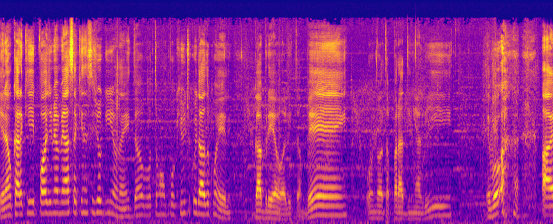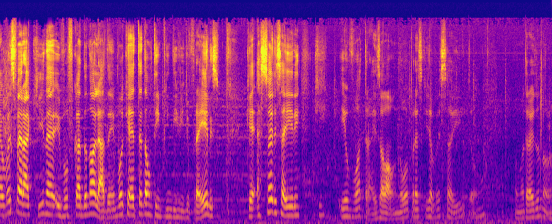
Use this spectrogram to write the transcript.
ele é um cara que pode me ameaçar aqui nesse joguinho, né? Então eu vou tomar um pouquinho de cuidado com ele. O Gabriel ali também. O Noah tá paradinho ali. Eu vou... ah, eu vou esperar aqui, né? E vou ficar dando olhada. Eu vou até dar um tempinho de vídeo pra eles. Porque é só eles saírem que eu vou atrás. Olha lá, o Noah parece que já vai sair. Então, vamos atrás do Noah.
